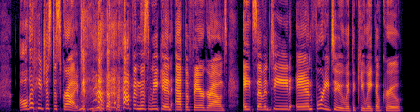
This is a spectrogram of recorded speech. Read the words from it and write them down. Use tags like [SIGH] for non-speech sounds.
all that he just described [LAUGHS] happened this weekend at the fairgrounds. 817 and 42 with the q wake up crew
